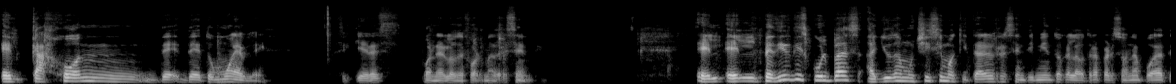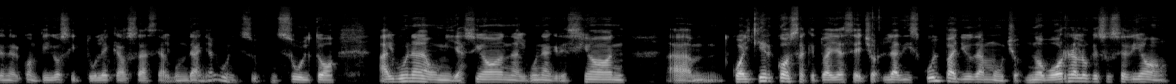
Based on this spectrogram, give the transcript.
el cajón de, tu mueble, si quieres ponerlo de forma decente. El, pedir disculpas ayuda muchísimo a quitar el resentimiento que la otra persona pueda tener contigo si tú le causaste algún daño, algún insulto, alguna humillación, alguna agresión, cualquier cosa que tú hayas hecho, la disculpa ayuda mucho. No borra lo que sucedió,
